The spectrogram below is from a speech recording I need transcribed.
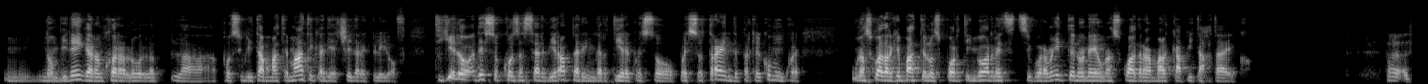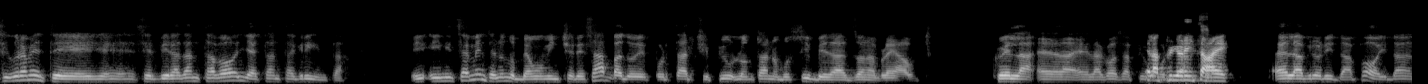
mh, mhmm, non vi negano ancora lo, la, la, possibilità matematica di accedere ai playoff. Ti chiedo adesso cosa servirà per invertire questo, questo trend, perché comunque una squadra che batte lo Sporting Hornets sicuramente non è una squadra malcapitata, ecco. Ah, sicuramente, ehm, servirà tanta voglia e tanta grinta. I inizialmente noi dobbiamo vincere sabato e portarci più lontano possibile dalla zona play-out. Quella è la è la cosa più È la priorità, ecco. È la priorità. Poi da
